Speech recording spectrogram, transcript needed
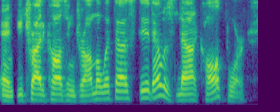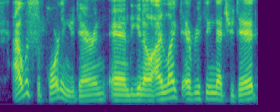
and you tried causing drama with us, dude, that was not called for. I was supporting you, Darren, and you know I liked everything that you did.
